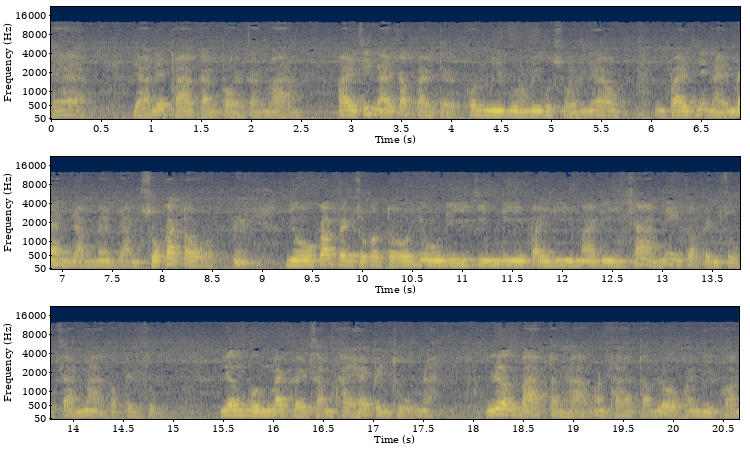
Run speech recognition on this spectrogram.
แท้ อย่าได้พากันปล่อยกันวาง ไปที่ไหนก็ไปแต่คนมีบุญมีกุศลแล้วไปที่ไหนแม่นยำแม่นยำสุขโต อยู่ก็เป็นสุขโตอยู่ดีกินดีไปดีมาดีชาตินี้ก็เป็นสุขชาติหน้าก็เป็นสุข เรื่องบุญไม่เคยทำใครให้เป็นทุกข์นะเรื่องบาปต่างหากมันพาทำโลกให้มีความ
